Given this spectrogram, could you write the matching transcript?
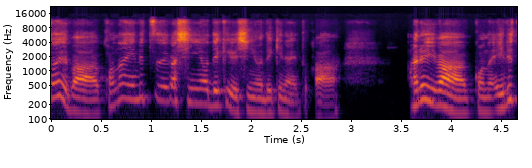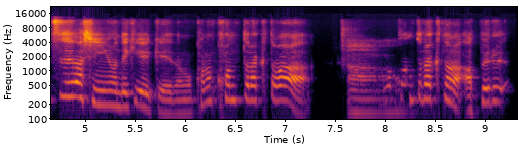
例えばこの L2 が信用できる、信用できないとか、あるいはこの L2 は信用できるけれども、このコントラクトは、あこのコントラクトのアプル、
